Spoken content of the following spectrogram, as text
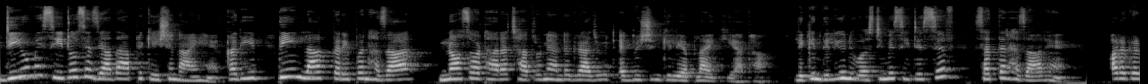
डीयू में सीटों से ज़्यादा एप्लीकेशन आए हैं। करीब तीन लाख तिरपन हज़ार 918 छात्रों ने अंडर ग्रेजुएट एडमिशन के लिए अप्लाई किया था। लेकिन दिल्ली यूनिवर्सिटी में सीटें सिर्फ़ सत्तर हज़ार हैं। और अगर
